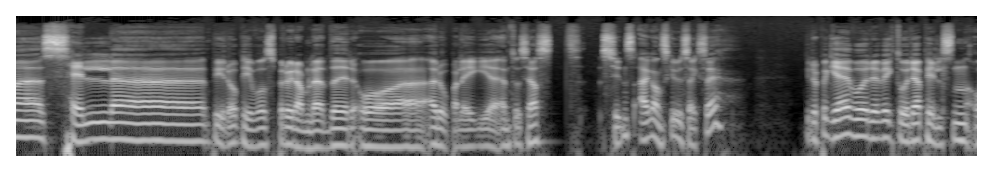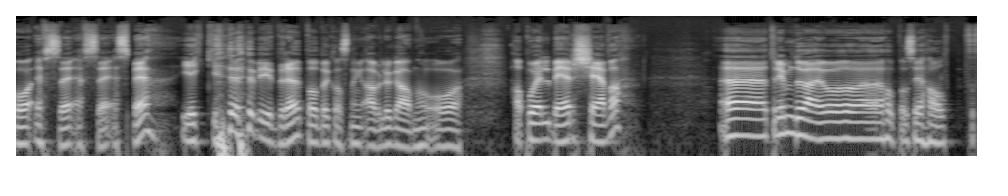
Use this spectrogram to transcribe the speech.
uh, selv uh, Pyro og Pivos programleder og uh, Europaliga-entusiast syns er ganske usexy. Gruppe G, hvor Victoria Pilsen og FC FC SB gikk videre på bekostning av Lugano og Hapoel Ber Sheva. Trym, du er jo holdt på å si halvt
